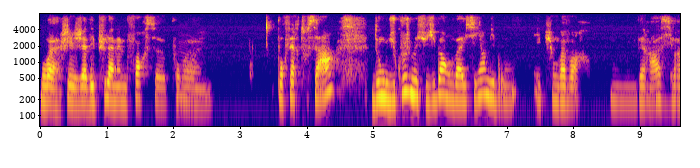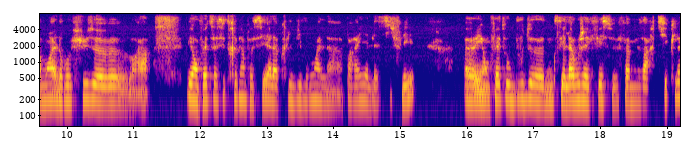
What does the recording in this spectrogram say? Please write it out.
bon voilà, j'avais plus la même force pour mmh. pour faire tout ça. Donc du coup je me suis dit bah on va essayer un biberon et puis on va voir. On verra si vraiment elle refuse. Euh, voilà. Et en fait, ça s'est très bien passé. Elle a pris le biberon, elle l'a, pareil, elle l'a sifflé. Euh, et en fait, au bout de, donc c'est là où j'ai fait ce fameux article,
